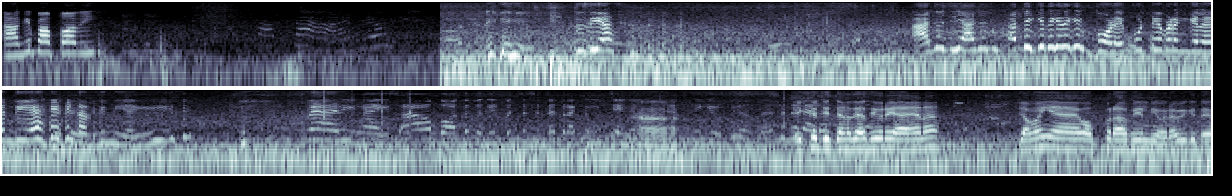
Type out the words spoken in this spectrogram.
ਆਗੇ ਪਾਪਾ ਵੀ। ਤੁਸੀਂ ਆ ਆਜੋ ਜੀ ਆਜੋ ਜੀ। ਆ ਦੇਖੀ ਦੇਖੀ ਦੇਖੀ ਬੋੜੇ ਪੁੱਟੇ ਬੜੰਗੇ ਲੈਂਦੀ ਹੈ। ਡਰਦੀ ਨਹੀਂ ਹੈਗੀ। ਆ ਬਹੁਤ ਵਧੀਆ ਬੱਚਾ ਸਿੱਧਾ ਟਰੱਕ ਨੀਚੇ ਨਹੀਂ ਹਾਂ। ਜਾਂਦਾ ਇੱਥੇ ਹੀ ਰੁਕ ਜਾਂਦਾ। ਹੈ ਇੱਕ ਜਿੱਦਣ ਦੇ ਅਸੀਂ ਉਰੇ ਆਏ ਆ ਨਾ ਜਮਾਂ ਹੀ ਐ ਓਪਰਾ ਫੀਲ ਨਹੀਂ ਹੋ ਰਿਹਾ ਵੀ ਕਿਤੇ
